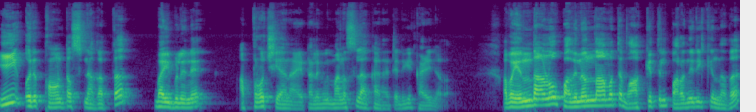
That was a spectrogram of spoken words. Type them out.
ഈ ഒരു കോണ്ടസ്റ്റിനകത്ത് ബൈബിളിനെ അപ്രോച്ച് ചെയ്യാനായിട്ട് അല്ലെങ്കിൽ മനസ്സിലാക്കാനായിട്ട് എനിക്ക് കഴിഞ്ഞത്. അപ്പോൾ എന്താണോ പതിനൊന്നാമത്തെ വാക്യത്തിൽ പറഞ്ഞിരിക്കുന്നത്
